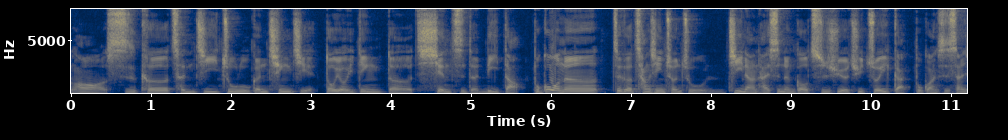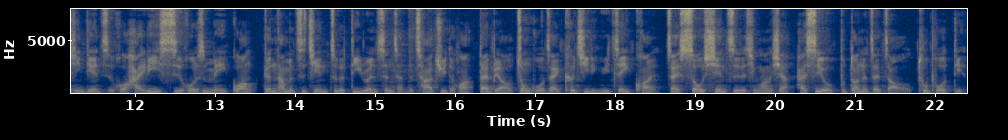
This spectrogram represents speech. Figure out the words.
哦、蚀刻、沉积、注入跟清洁，都有一定的限制的力道。不过呢，这个长兴存储既然还是能够持续的去追赶，不管是三星电子或海力士或者是美光跟他们之间这个低润生产的差距的话，代表中国在科技领域这一块在受限制的情况下，还是有不断的在找突破点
